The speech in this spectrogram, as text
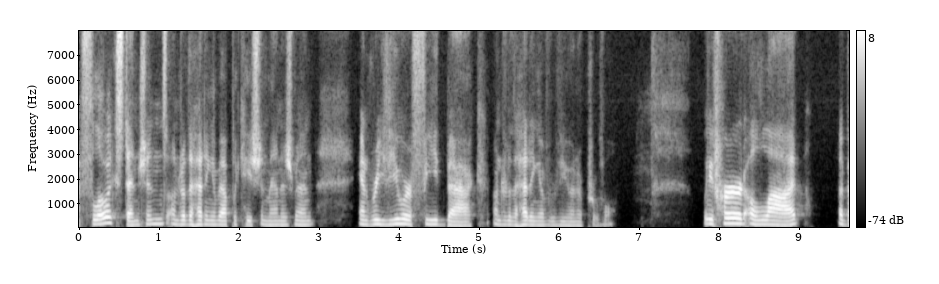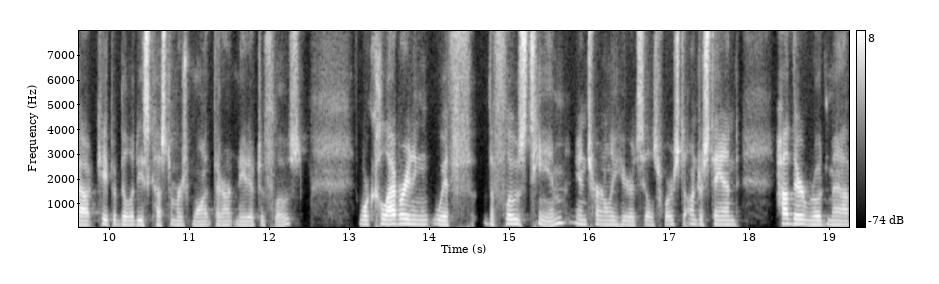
flow extensions under the heading of application management and reviewer feedback under the heading of review and approval. We've heard a lot about capabilities customers want that aren't native to flows. We're collaborating with the flows team internally here at Salesforce to understand how their roadmap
